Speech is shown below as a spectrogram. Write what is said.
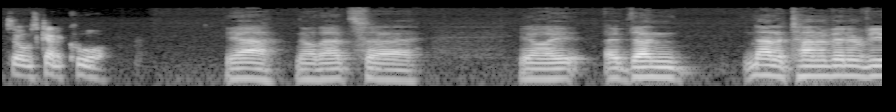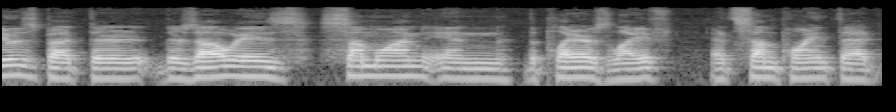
so it was kind of cool. Yeah, no, that's uh, you know I I've done not a ton of interviews, but there there's always someone in the player's life at some point that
